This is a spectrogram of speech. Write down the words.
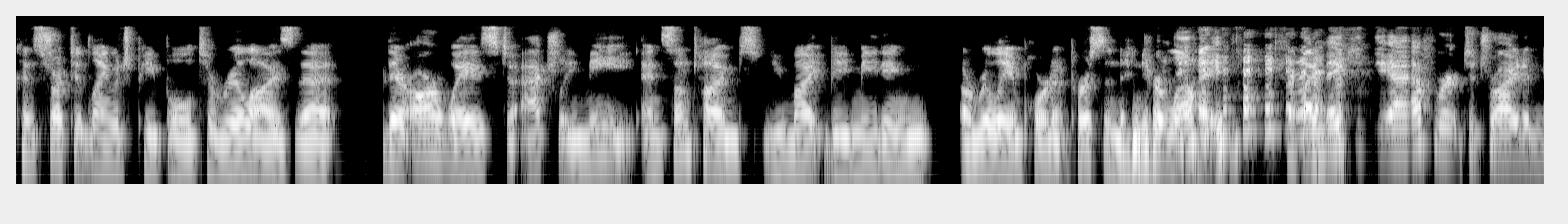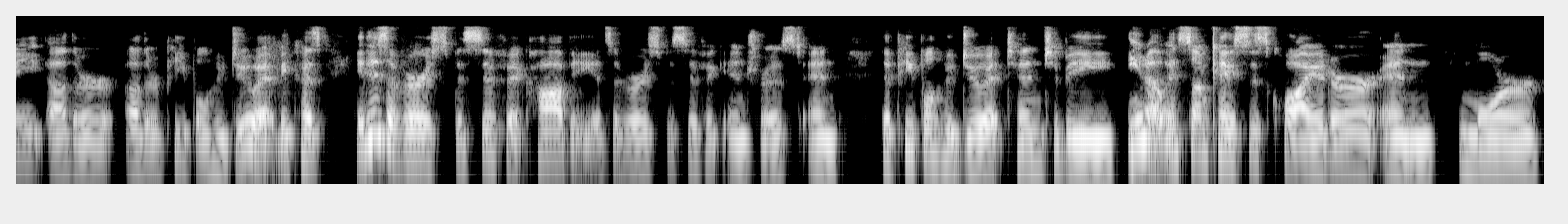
constructed language people to realize that there are ways to actually meet. And sometimes you might be meeting a really important person in your life by making the effort to try to meet other other people who do it because it is a very specific hobby. It's a very specific interest. And the people who do it tend to be you know in some cases quieter and more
